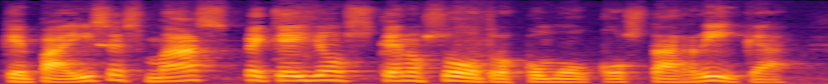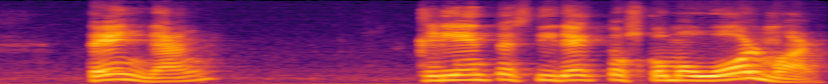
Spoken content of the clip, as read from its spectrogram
que países más pequeños que nosotros, como Costa Rica, tengan clientes directos como Walmart.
